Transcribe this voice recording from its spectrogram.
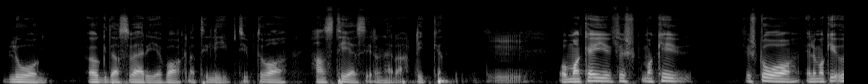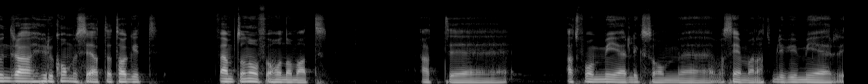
blåögda Sverige vaknat till liv. Typ det var hans tes i den här artikeln. Mm. Och man kan ju, först, man kan ju förstå, eller man kan ju undra hur det kommer sig att det har tagit 15 år för honom att, att, eh, att få mer, liksom, eh, vad säger man, att bli mer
